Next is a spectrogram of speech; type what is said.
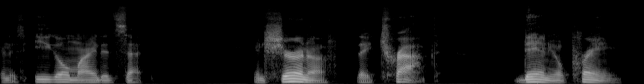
in his ego-minded set. And sure enough, they trapped Daniel praying.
